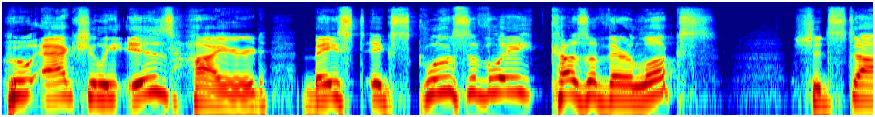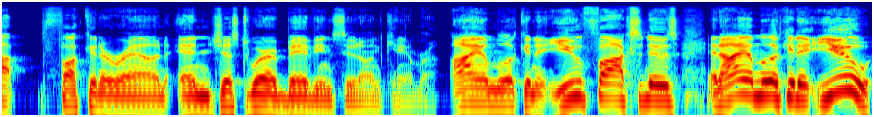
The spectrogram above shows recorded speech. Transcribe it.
who actually is hired based exclusively because of their looks should stop fucking around and just wear a bathing suit on camera. I am looking at you, Fox News, and I am looking at you,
